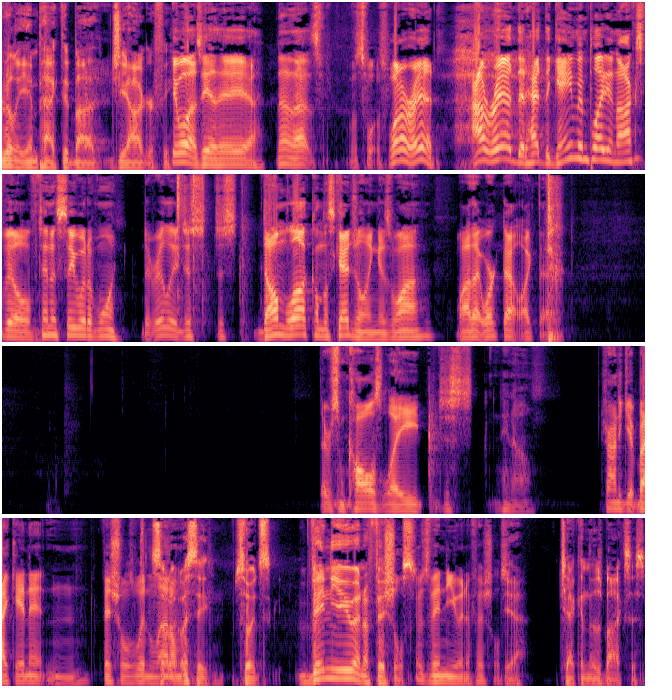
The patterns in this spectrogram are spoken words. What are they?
really impacted by geography. it was. Yeah, yeah, yeah. No, that's, that's what I read. I read that had the game been played in Knoxville, Tennessee would have won. That really just just dumb luck on the scheduling is why why that worked out like that. there were some calls late, just you know, trying to get back in it, and officials wouldn't let So them. let's see. So it's venue and officials. It was venue and officials. Yeah, checking those boxes.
